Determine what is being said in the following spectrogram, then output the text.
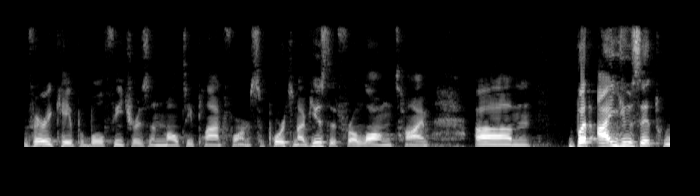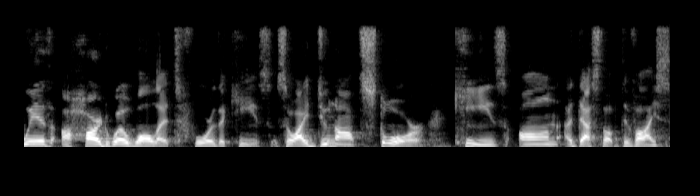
very capable features and multi-platform support, and I've used it for a long time. Um, but I use it with a hardware wallet for the keys. So I do not store keys on a desktop device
